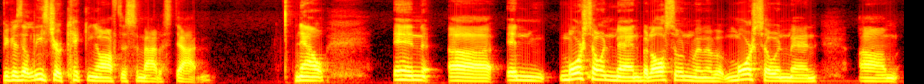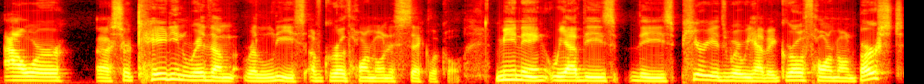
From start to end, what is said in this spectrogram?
because at least you're kicking off the somatostatin. Now, in uh, in more so in men, but also in women, but more so in men, um, our uh, circadian rhythm release of growth hormone is cyclical, meaning we have these these periods where we have a growth hormone burst,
